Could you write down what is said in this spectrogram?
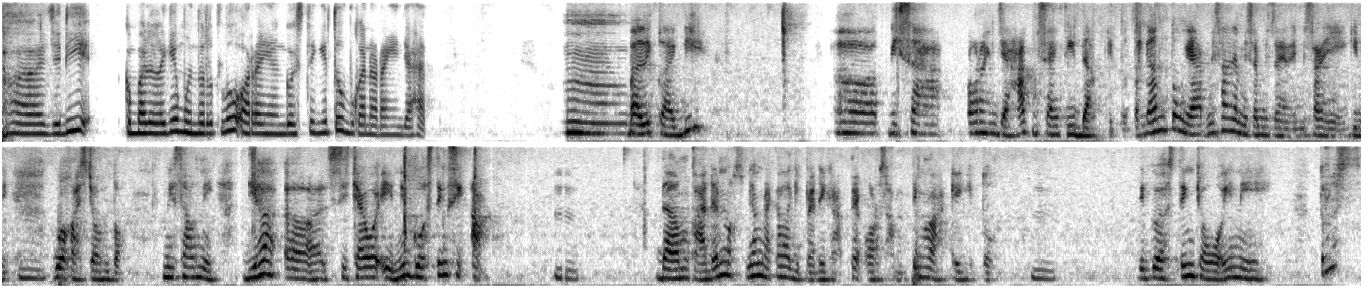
Ah, jadi kembali lagi menurut lu orang yang ghosting itu bukan orang yang jahat? Hmm, balik lagi eh, bisa orang jahat bisa yang tidak gitu. Tergantung ya misalnya misalnya misalnya misalnya gini. Hmm. gua kasih contoh misal nih dia eh, si cewek ini ghosting si A Hmm. dalam keadaan maksudnya mereka lagi PDKT or something lah kayak gitu Hmm. di ghosting cowok ini terus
